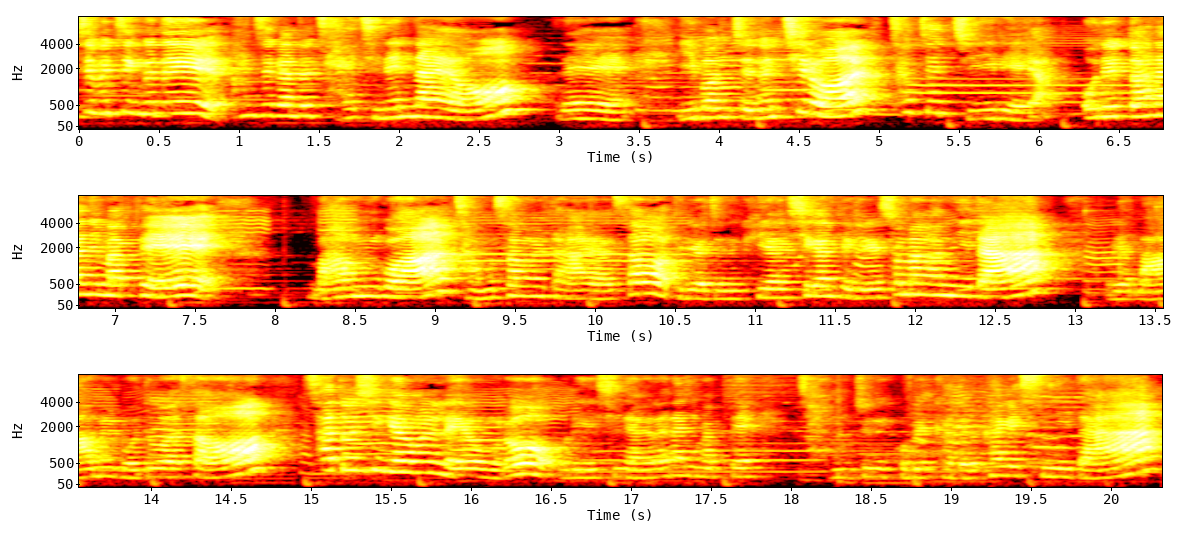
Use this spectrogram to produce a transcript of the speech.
유튜브 친구들 한 주간도 잘 지냈나요? 네, 이번 주는 7월 첫째 주일이에요. 오늘 또 하나님 앞에 마음과 정성을 다하여서 드려지는 귀한 시간 되기를 소망합니다. 우리의 마음을 모두어서 사도신경을 내용으로 우리의 신앙을 하나님 앞에 정중히 고백하도록 하겠습니다.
